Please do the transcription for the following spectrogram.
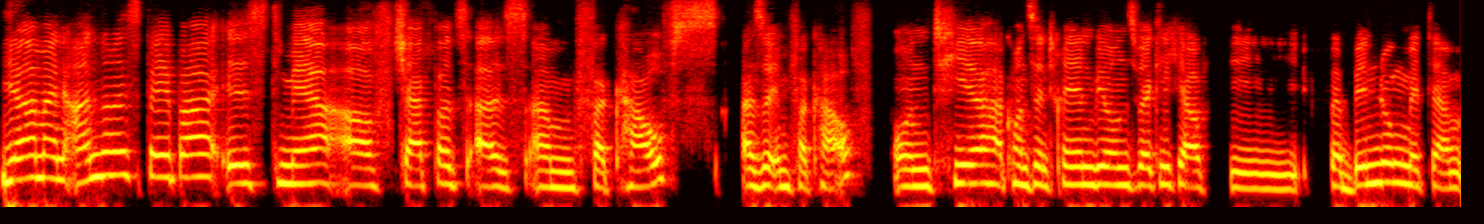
Ja, mein anderes Paper ist mehr auf Chatbots als ähm, Verkaufs, also im Verkauf. Und hier konzentrieren wir uns wirklich auf die Verbindung mit der,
